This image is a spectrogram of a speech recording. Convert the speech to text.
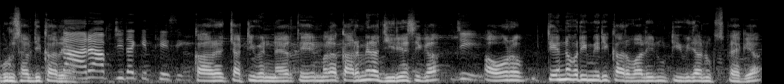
ਗੁਰੂ ਸਾਹਿਬ ਦੀ ਕਰ ਰਿਹਾ। ਘਰ ਆਪ ਜੀ ਦਾ ਕਿੱਥੇ ਸੀ? ਘਰ ਚਾਟੀਵਿੰਡ ਨਹਿਰ ਤੇ ਮੇਰਾ ਘਰ ਮੇਰਾ ਜੀਰੇ ਸੀਗਾ। ਜੀ। ਔਰ ਤਿੰਨ ਵਾਰੀ ਮੇਰੀ ਘਰ ਵਾਲੀ ਨੂੰ ਟੀਵੀ ਦਾ ਨੁਕਸ ਪੈ ਗਿਆ।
